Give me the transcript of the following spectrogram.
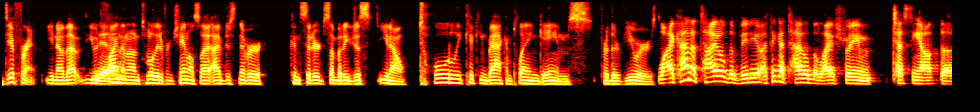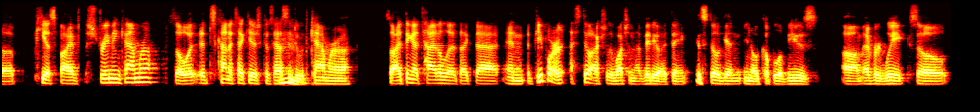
different. You know that you would yeah. find that on a totally different channel. So I, I've just never considered somebody just you know totally kicking back and playing games for their viewers. Well, I kind of titled the video. I think I titled the live stream testing out the PS5 streaming camera. So it's kind of techish because it has mm. to do with mm. camera. So I think I titled it like that, and people are still actually watching that video. I think it's still getting you know a couple of views um, every week. So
